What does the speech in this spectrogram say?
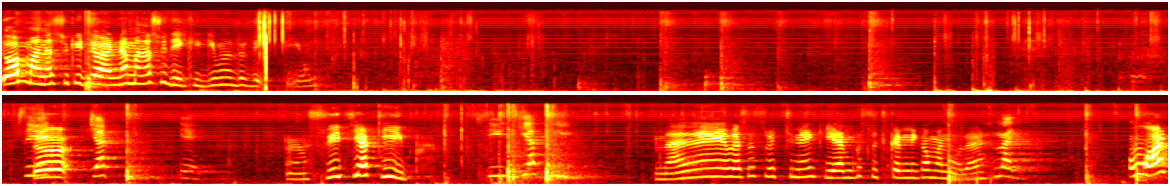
तो अब मनस्वी की टर्न है मनस्वी देखेगी मैं उधर देखती हूँ। तो स्विच या कीप स्विच या कीप मैंने वैसे स्विच नहीं किया मेरे को स्विच करने का मन हो रहा है। व्हाट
